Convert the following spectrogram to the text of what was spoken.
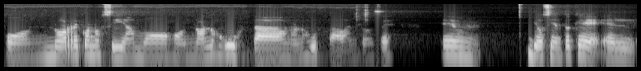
o no reconocíamos o no nos gusta o no nos gustaba. Entonces, em, yo siento que el,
